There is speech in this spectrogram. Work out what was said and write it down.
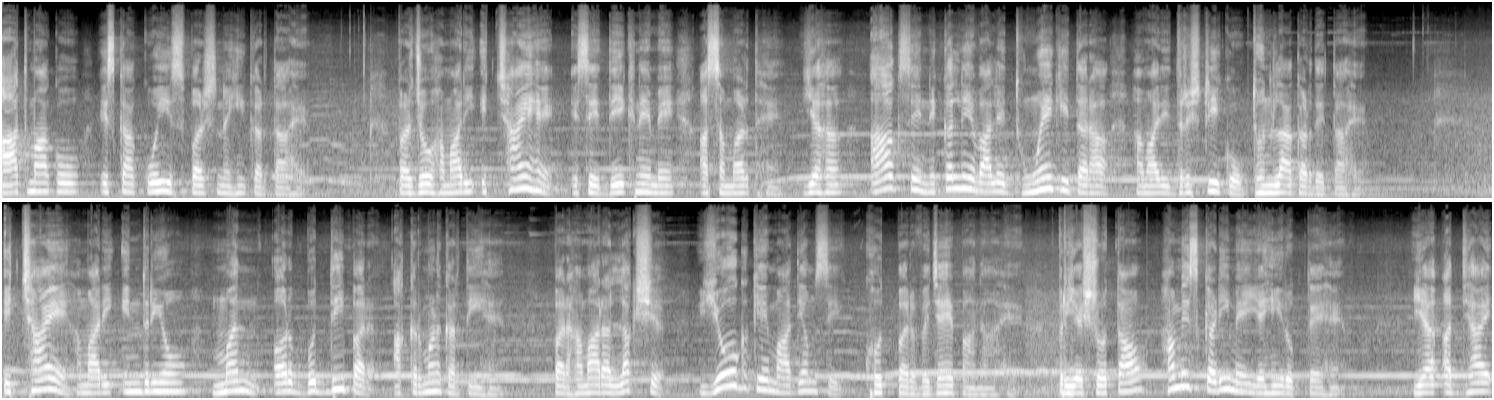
आत्मा को इसका कोई स्पर्श नहीं करता है। पर जो हमारी इच्छाएँ हैं, इसे देखने में असमर्थ हैं। यह आग से निकलने वाले धुएँ की तरह हमारी दृष्टि को धुंधला कर देता है। इच्छाएँ हमारी इंद्रियों, मन और बुद्धि पर आक्रमण करती हैं। पर हमारा लक्ष्य योग के माध्यम से खुद पर विजय पाना है। प्रिय श्रोताओं, हम इस कड़ी में यहीं रुकते हैं। यह अध्याय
